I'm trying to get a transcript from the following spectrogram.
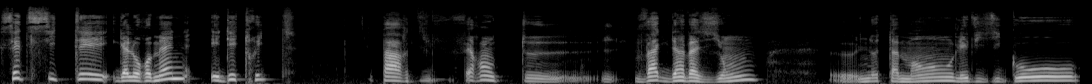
Cette cité gallo-romaine est détruite par différentes euh, vagues d'invasion, euh, notamment les Visigoths.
